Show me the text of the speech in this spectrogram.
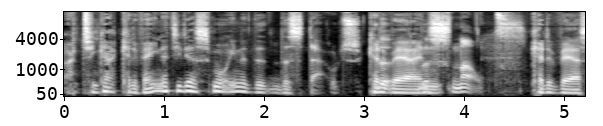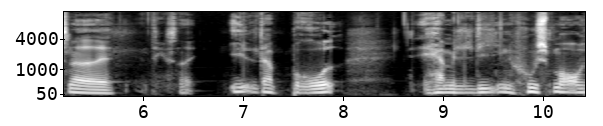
Jeg tænker, kan det være en af de der små, en af the, the stouts? Kan det være en, The snout. kan det være sådan noget, sådan noget ilter, brød, hermelin, husmor,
